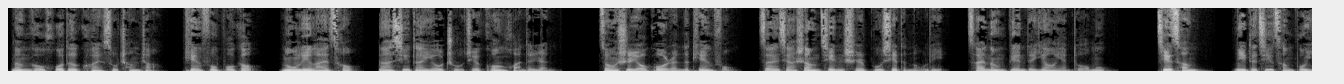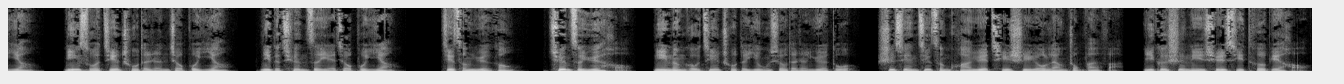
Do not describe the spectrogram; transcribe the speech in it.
能够获得快速成长。天赋不够，努力来凑。那些带有主角光环的人，总是有过人的天赋，再加上坚持不懈的努力，才能变得耀眼夺目。阶层，你的阶层不一样，你所接触的人就不一样，你的圈子也就不一样。阶层越高，圈子越好，你能够接触的优秀的人越多。实现阶层跨越，其实有两种办法：一个是你学习特别好，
